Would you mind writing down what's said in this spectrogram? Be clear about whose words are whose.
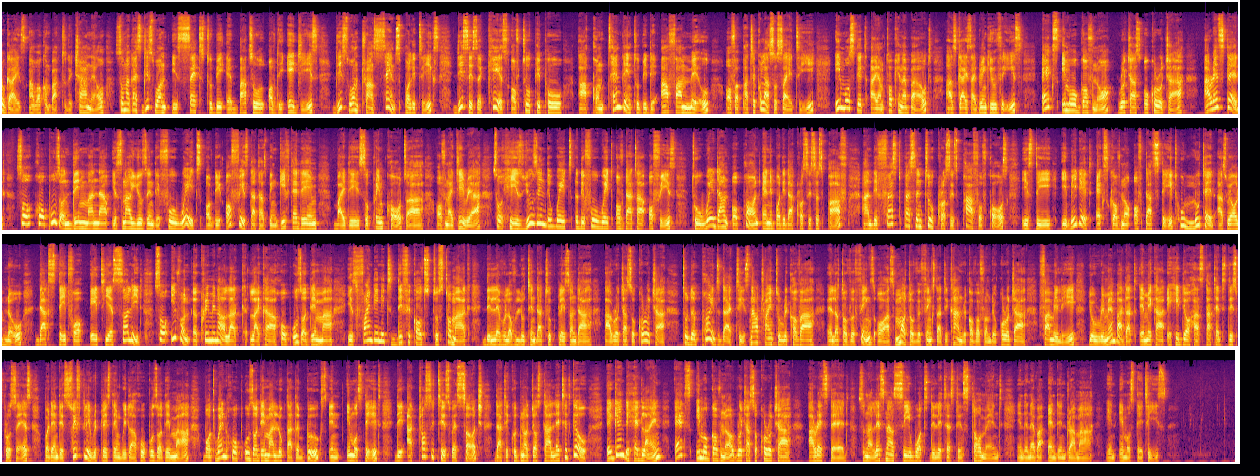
Speaker 1: Hello guys and welcome back to the channel. So now guys this one is set to be a battle of the ages. This one transcends politics. This is a case of two people are contending to be the alpha male of a particular society. Imo State I am talking about as guys I bring you this. Ex-Imo governor Rochas Okorocha arrested. So Hope Uzodimma now is now using the full weight of the office that has been gifted him by the Supreme Court uh, of Nigeria. So he is using the weight, the full weight of that uh, office to weigh down upon anybody that crosses his path. And the first person to cross his path, of course, is the immediate ex-governor of that state who looted, as we all know, that state for eight years solid. So even a criminal like like uh, Hope Uzodimma is finding it difficult to stomach the level of looting that took place under uh, Rochas Okorocha to the point that he's now trying to recover a lot of the things or as much of the things that he can recover from the Okorocha family. You'll remember that Emeka Ihedioha has started this process, but then they swiftly replaced him with uh, Hope Uzodimma. But when Hope Uzodimma looked at the books in Imo State, the atrocities were such that he could not just uh, let it go. Again, the headline, ex-Imo governor Rochas Okorocha arrested. So now let's now see what the latest installment in the never-ending drama in Imo State is.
